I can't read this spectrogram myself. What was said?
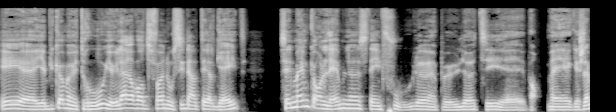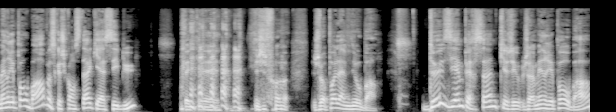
et euh, il a bu comme un trou. Il a eu l'air d'avoir du fun aussi dans le tailgate. C'est le même qu'on l'aime là. C'est un fou là, un peu là, tu sais. euh, bon, mais que je l'amènerai pas au bar parce que je considère qu'il a assez bu. Fait que euh, je vais, je vais pas l'amener au bar. Deuxième personne que j'amènerai pas au bar,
